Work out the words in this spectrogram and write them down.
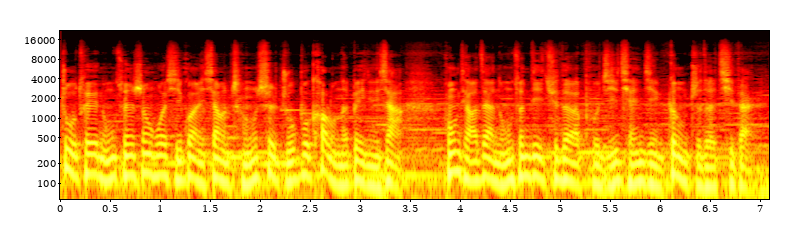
助推农村生活习惯向城市逐步靠拢的背景下，空调在农村地区的普及前景更值得期待。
